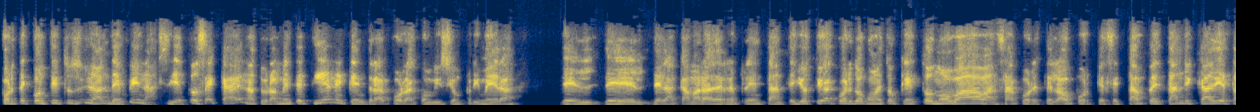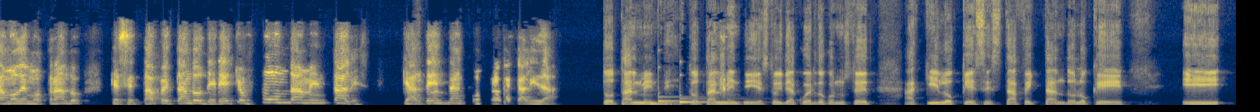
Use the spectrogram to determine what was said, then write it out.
Corte Constitucional defina. Si esto se cae, naturalmente tiene que entrar por la comisión primera del, del, de la Cámara de Representantes. Yo estoy de acuerdo con esto, que esto no va a avanzar por este lado porque se está afectando y cada día estamos demostrando que se está afectando derechos fundamentales que atentan contra la calidad. Totalmente, totalmente, y estoy de acuerdo con usted. Aquí lo que se está afectando, lo que y,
